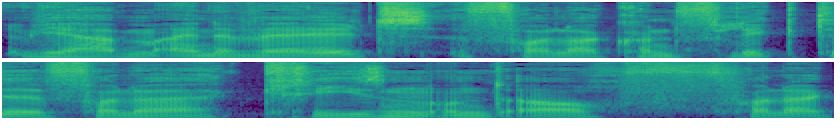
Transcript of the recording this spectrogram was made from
Wir haben eine Welt voller Konflikte, voller Krisen und auch voller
